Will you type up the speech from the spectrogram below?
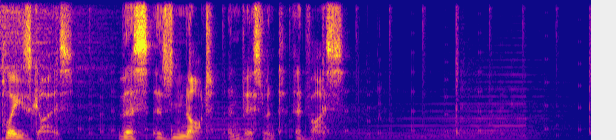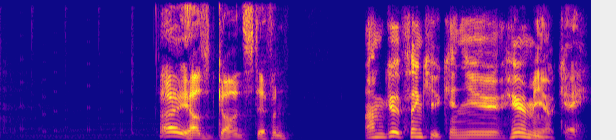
Please, guys, this is not investment advice. Hey, how's it going, Stephan? I'm good, thank you. Can you hear me okay?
